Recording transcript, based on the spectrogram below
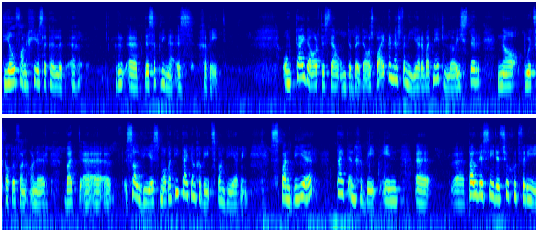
deel van geestelike uh, uh, dissipline is gebed om tyd daar te stel om te bid. Daar's baie kinders van die Here wat net luister na boodskappe van ander wat uh sal lees, maar wat nie tyd in gebed spandeer nie. Spandeer tyd in gebed en uh Uh, Paulus sê dit so goed vir die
